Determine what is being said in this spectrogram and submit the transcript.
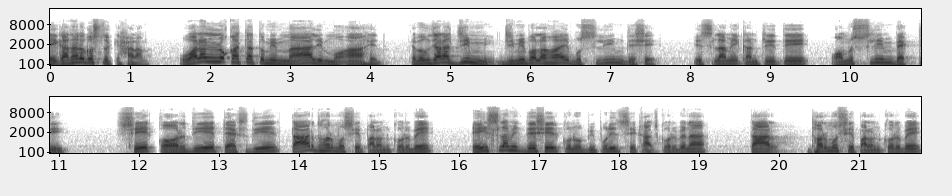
এই গাধারও গোস্ত কি হারাম? ওয়ালাল লোকাতা তুমি মালিম মোয়াহেদ এবং যারা জিম্মি জিম্মি বলা হয় মুসলিম দেশে, ইসলামী কান্ট্রিতে অমুসলিম ব্যক্তি সে কর দিয়ে, ট্যাক্স দিয়ে তার ধর্ম সে পালন করবে। এই ইসলামিক দেশের কোনো বিপরীত সে কাজ করবে না। তার ধর্ম সে পালন করবে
